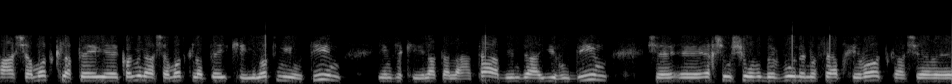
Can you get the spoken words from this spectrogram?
האשמות כלפי, אה, כל מיני האשמות כלפי קהילות מיעוטים, אם זה קהילת הלהט"ב, אם זה היהודים, שאיכשהו שורבבו לנושא הבחירות, כאשר אה,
